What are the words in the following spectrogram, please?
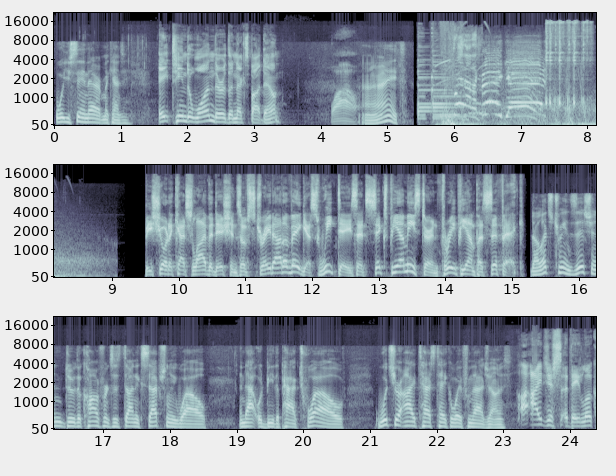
What are you seeing there, McKenzie? Eighteen to one. They're the next spot down. Wow. All right. Straight out of Vegas. Be sure to catch live editions of Straight Out of Vegas weekdays at 6 p.m. Eastern, 3 p.m. Pacific. Now let's transition to the conference that's done exceptionally well, and that would be the Pac-12. What's your eye test takeaway from that, Jonas? I just they look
